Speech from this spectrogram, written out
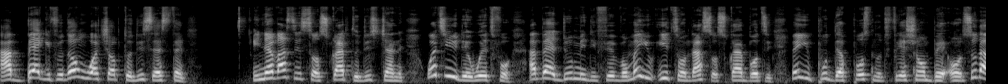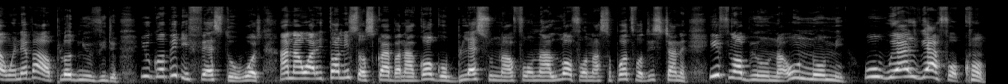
Abeg if you don watch up to this extent you never still subscribe to this channel. Wetin you dey wait for? I abeg do me the favour make you hit on that subscribe button. Make you put the post notification bell on so that whenever i upload new video you go be the first to watch. And our returning subscriber na god go bless una for una love for una support for this channel. If not be una who know me who where where i for? Come.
